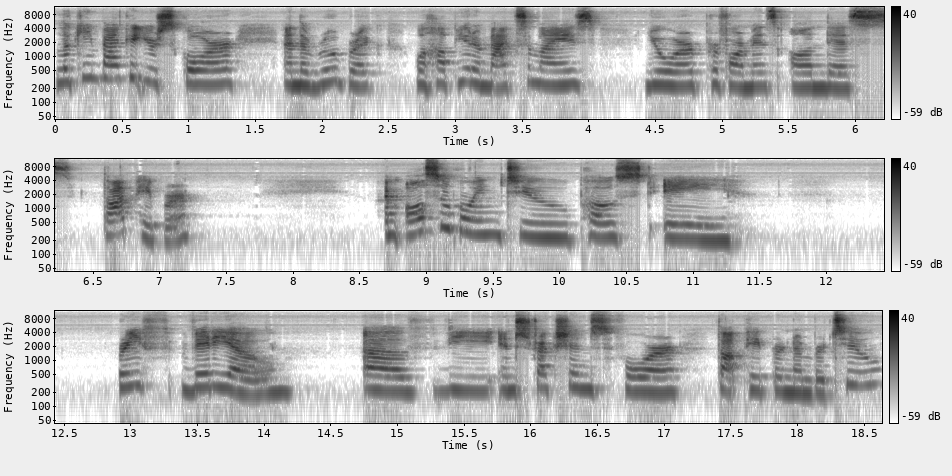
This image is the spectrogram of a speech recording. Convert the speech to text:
Looking back at your score and the rubric will help you to maximize your performance on this thought paper. I'm also going to post a brief video of the instructions for thought paper number two.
